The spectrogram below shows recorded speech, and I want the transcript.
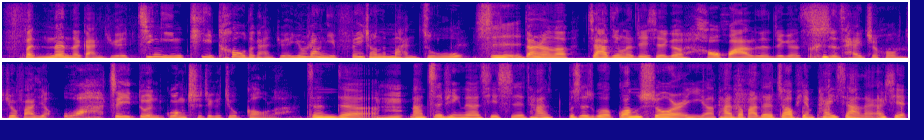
粉嫩的感觉，晶莹剔透的感觉，又让你非常的满足。是，当然了，加进了这些个豪华的这个食材之后，你就发现，哇，这一顿光吃这个就够了。真的，嗯，那志平呢？其实他不是说光说而已啊，他都把这个照片拍下来，而且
